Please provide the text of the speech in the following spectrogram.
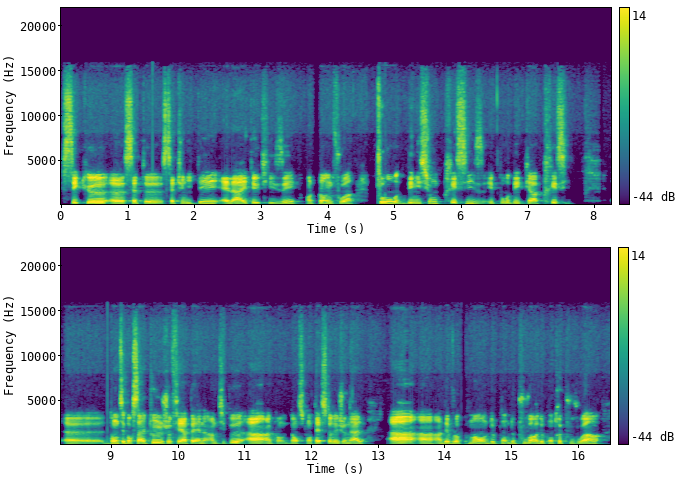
c'est que cette, cette unité, elle a été utilisée, encore une fois, pour des missions précises et pour des cas précis. donc c'est pour ça que je fais appel un petit peu à, dans ce contexte régional, à un, un développement de, de pouvoir et de contre-pouvoir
